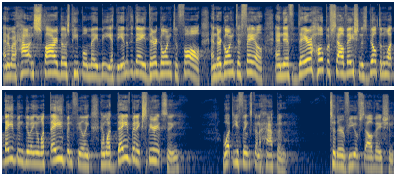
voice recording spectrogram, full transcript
and no matter how inspired those people may be, at the end of the day, they're going to fall and they're going to fail. And if their hope of salvation is built on what they've been doing and what they've been feeling and what they've been experiencing, what do you think is going to happen to their view of salvation,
